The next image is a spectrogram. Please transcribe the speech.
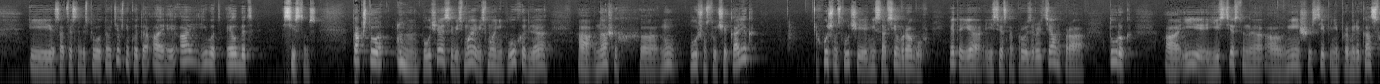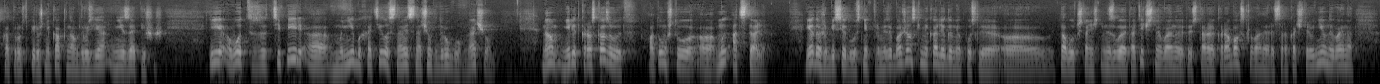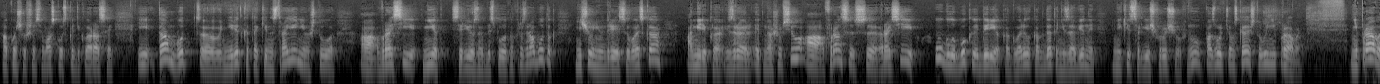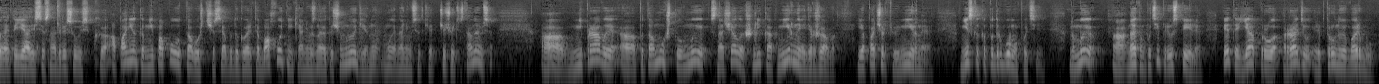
и, соответственно, беспилотную технику. Это IAI и вот Elbit Systems. Так что получается весьма и весьма неплохо для наших, ну, в лучшем случае коллег, в худшем случае не совсем врагов. Это я, естественно, про израильтян, про турок – а, и, естественно, а, в меньшей степени про американцев, которых теперь уж никак к нам, друзья, не запишешь. И вот теперь а, мне бы хотелось остановиться на чем-то другом. На чем? Нам нередко рассказывают о том, что мы отстали – я даже беседовал с некоторыми азербайджанскими коллегами после э, того, что они называют Отечественной войной, то есть Вторая Карабахская война или 44-дневная война, окончившаяся Московской декларацией. И там вот э, нередко такие настроения, что а, в России нет серьезных беспилотных разработок, ничего не внедряется в войска, Америка, Израиль – это наше все, а Франция с Россией у глубокой дыре, как говорил когда-то незабвенный Никита Сергеевич Хрущев. Ну, позвольте вам сказать, что вы не правы неправы. Это я, естественно, адресуюсь к оппонентам не по поводу того, что сейчас я буду говорить об охотнике, о нем знают очень многие, но мы на нем все-таки чуть-чуть остановимся. А неправы а, потому, что мы сначала шли как мирная держава, я подчеркиваю, мирная, несколько по другому пути. Но мы а, на этом пути преуспели. Это я про радиоэлектронную борьбу.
